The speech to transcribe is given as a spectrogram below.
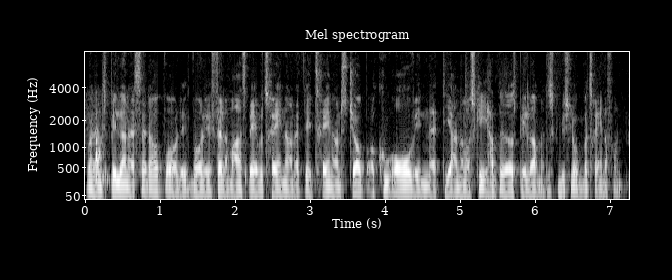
hvordan spillerne er sat op, hvor det, hvor det falder meget tilbage på træneren, at det er trænerens job at kunne overvinde, at de andre måske har bedre spillere, men så skal vi slå dem på trænerfronten.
